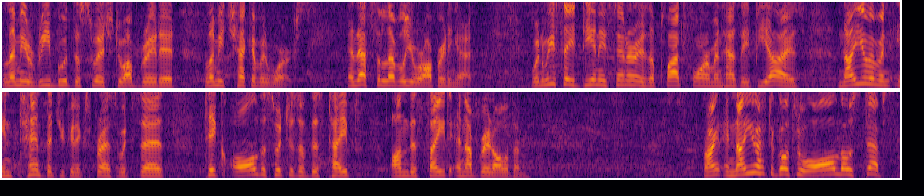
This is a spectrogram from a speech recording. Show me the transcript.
let me reboot the switch to upgrade it, let me check if it works. And that's the level you were operating at. When we say DNA Center is a platform and has APIs, now you have an intent that you can express which says, take all the switches of this type on this site and upgrade all of them. Right, and now you have to go through all those steps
